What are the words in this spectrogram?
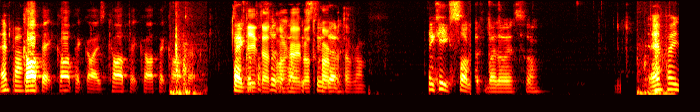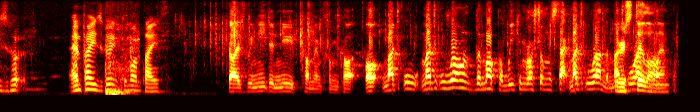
Empa. Carpet, carpet, guys. Carpet, carpet, carpet. Okay, go Leave that Fred one guy, Hawk, he's got still there. carpet around. I think he's solid, by the way, so. Empa is go Empa is going to mountains. Guys, we need a noob coming from car. Oh, magical, magical round them up, and we can rush on the stack. Magical round them. We're still on them. Empire.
